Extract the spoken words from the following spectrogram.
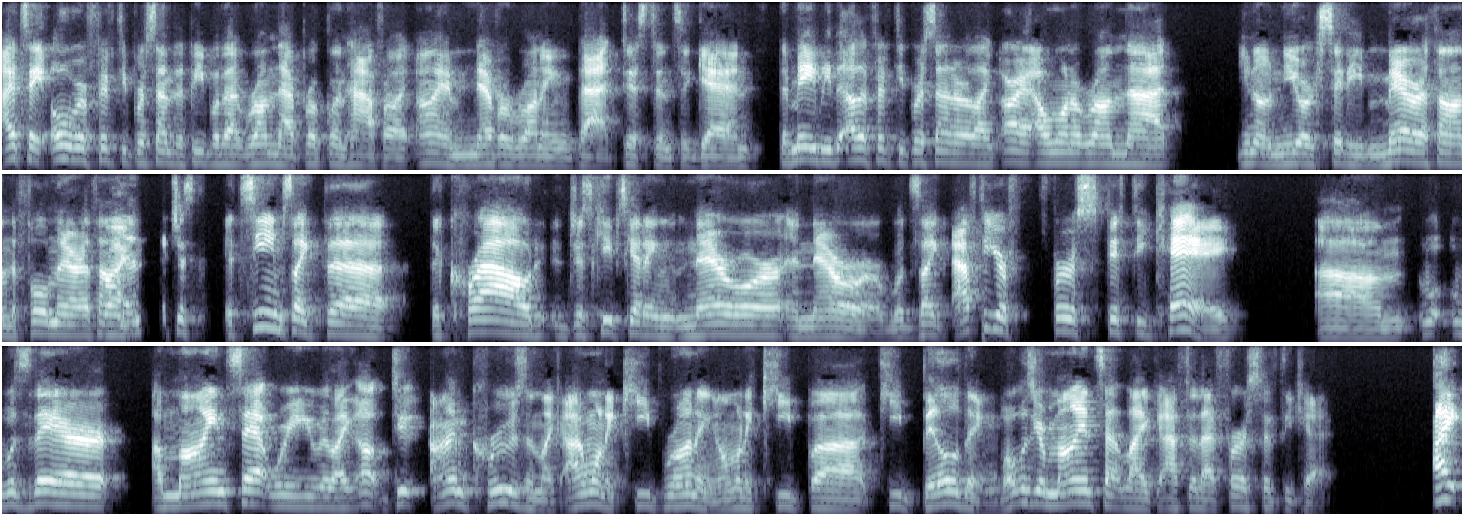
I'd say over 50% of the people that run that Brooklyn half are like, I am never running that distance again. Then maybe the other 50% are like, all right, I want to run that, you know, New York City marathon, the full marathon. Right. And it just it seems like the the crowd just keeps getting narrower and narrower. Was like after your first 50k, um, w- was there a mindset where you were like, "Oh, dude, I'm cruising. Like, I want to keep running. I want to keep uh keep building." What was your mindset like after that first 50k? I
